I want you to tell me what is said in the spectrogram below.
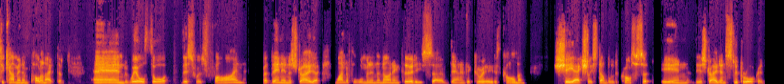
to come in and pollinate them. And we all thought this was fine but then in Australia, wonderful woman in the 1930s uh, down in Victoria, Edith Coleman, she actually stumbled across it in the Australian slipper orchid.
